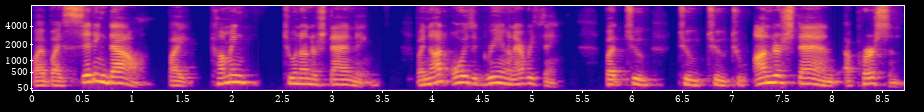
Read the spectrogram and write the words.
by by sitting down by coming to an understanding by not always agreeing on everything but to to to to understand a person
